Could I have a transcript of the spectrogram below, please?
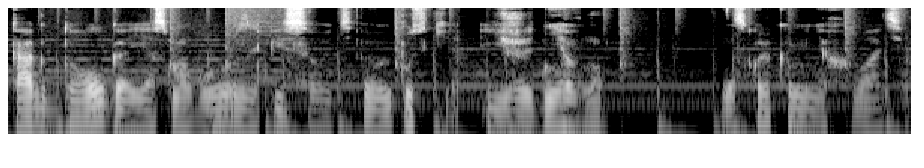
как долго я смогу записывать выпуски ежедневно? Насколько меня хватит?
